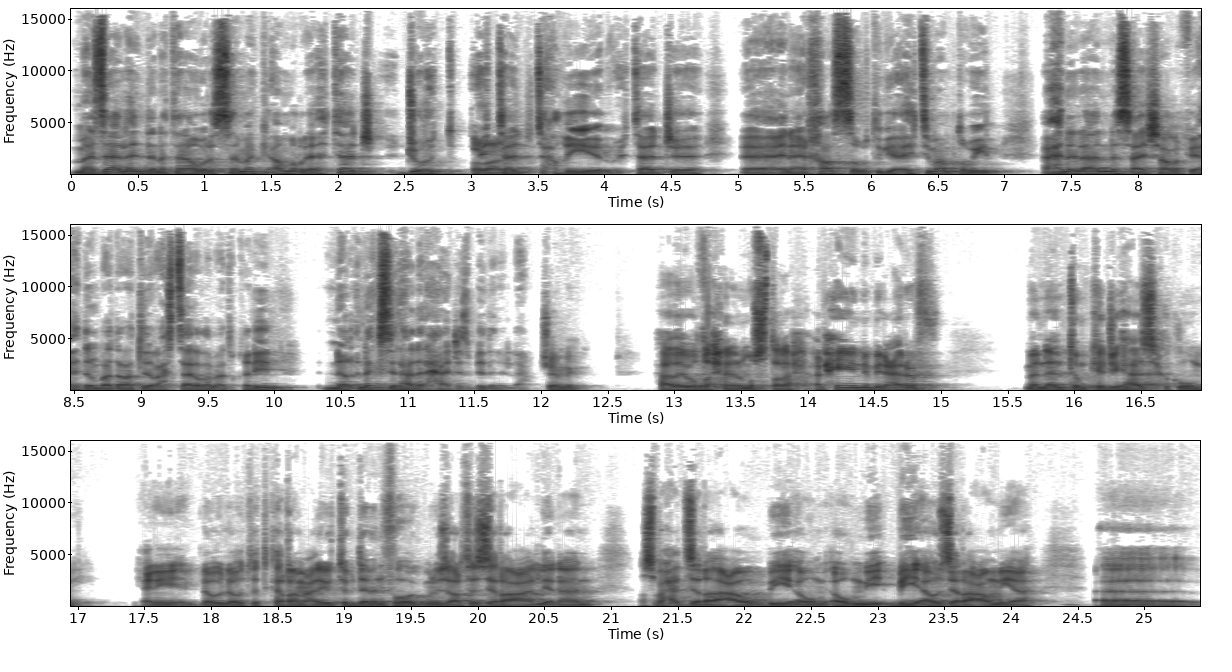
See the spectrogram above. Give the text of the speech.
ما زال عندنا تناول السمك أمر يحتاج جهد طبعاً. يحتاج تحضير ويحتاج آه، عناية خاصة واهتمام طويل. إحنا الآن نسعى إن شاء الله في احدى المبادرات اللي راح تستعرضها بعد قليل نكسر هذا الحاجز بإذن الله. جميل هذا يوضح لنا المصطلح الحين نبي نعرف من أنتم كجهاز حكومي يعني لو لو تتكرم علي وتبدأ من فوق من وزارة الزراعة اللي الآن أصبحت زراعة وبيئه أو بيئة وزراعه ومياه آه،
